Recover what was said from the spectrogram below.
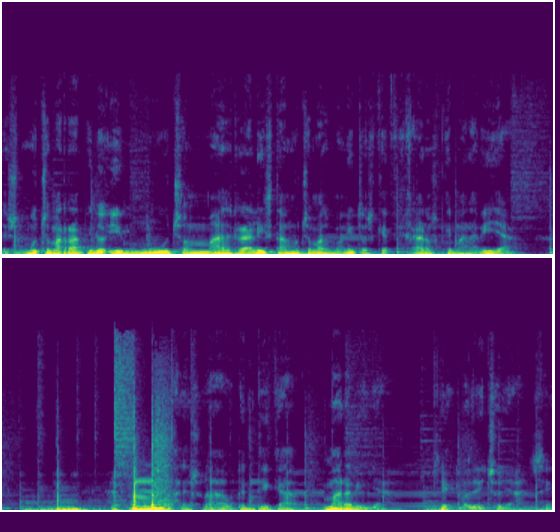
Es mucho más rápido y mucho más realista, mucho más bonito. Es que fijaros qué maravilla. es una auténtica maravilla. Sí, lo he dicho ya, sí.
